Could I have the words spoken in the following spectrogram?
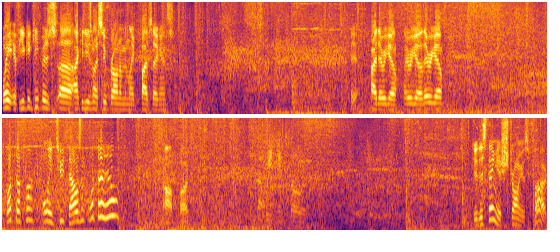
wait, if you could keep his, uh, I could use my super on him in like five seconds. Yeah. All right, there we go. There we go. There we go. What the fuck? Only 2,000? What the hell? Oh fuck. Not weak against. Dude, this thing is strong as fuck.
